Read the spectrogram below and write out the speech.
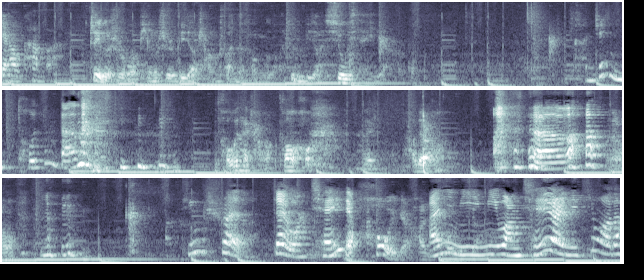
也好看吧？这个是我平时比较常穿的风格，就是比较休闲一点。看这你头这么大呢。头发太长了，头往后点。哎，好点了吗？好点了吗？挺帅的，再往前一点。后一点，还哎，你你你往前一点，你听我的，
